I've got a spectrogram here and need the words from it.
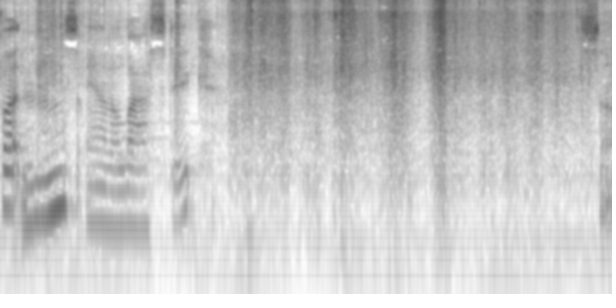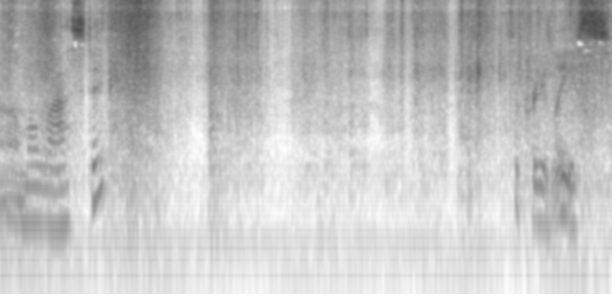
Buttons and elastic. Some elastic. It's a pretty lace.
